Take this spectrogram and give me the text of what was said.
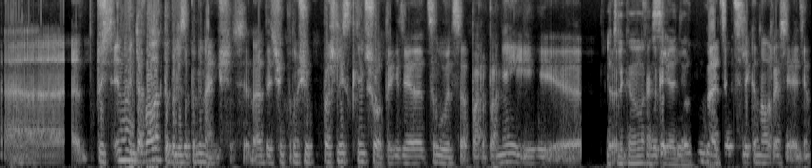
А, То есть, ну, интервалы-то были запоминающиеся, да, да еще потом еще пошли скриншоты, где целуются пара парней и э, И телеканал «Россия-1». Да, те- телеканал «Россия-1».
